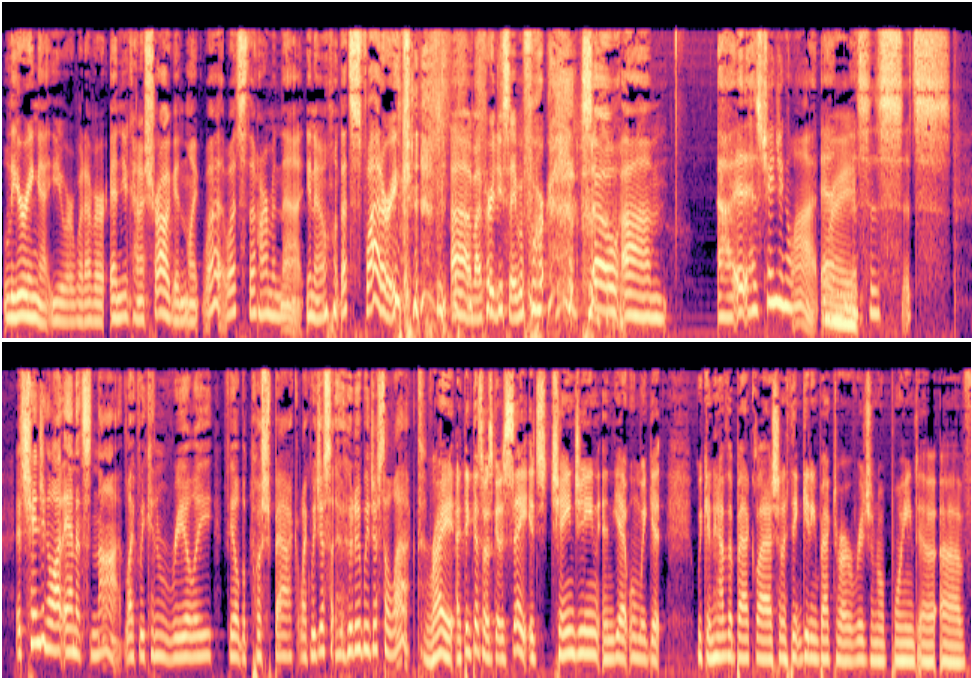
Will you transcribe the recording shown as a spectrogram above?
leering at you or whatever, and you kind of shrug and like, what? What's the harm in that? You know, that's flattering. um, I've heard you say before. So um, uh, it has changing a lot, and Right. this is it's it's changing a lot and it's not like we can really feel the pushback like we just who did we just elect Right. I think that's what I was going to say. It's changing, and yet when we get, we can have the backlash. And I think getting back to our original point uh, of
